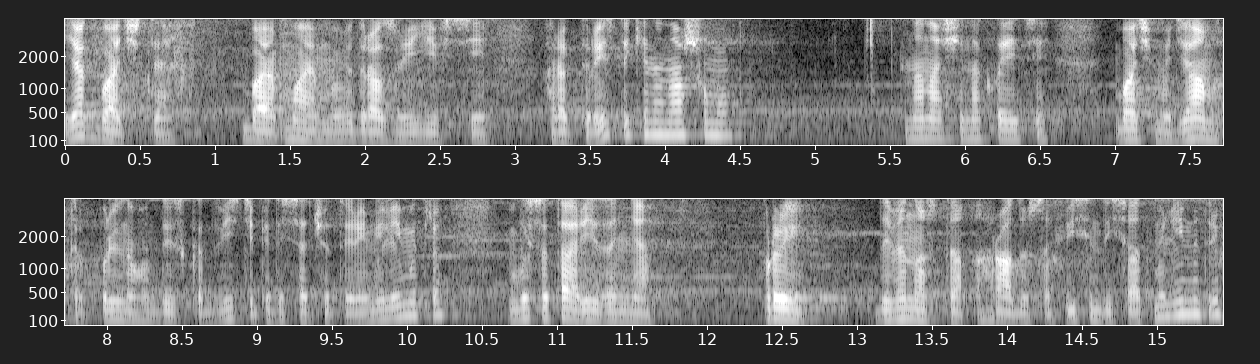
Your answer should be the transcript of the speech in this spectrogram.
Як бачите, ба- маємо відразу її всі характеристики на нашому на нашій наклейці. Бачимо діаметр пильного диска 254 мм, висота різання при 90 градусах 80 мм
